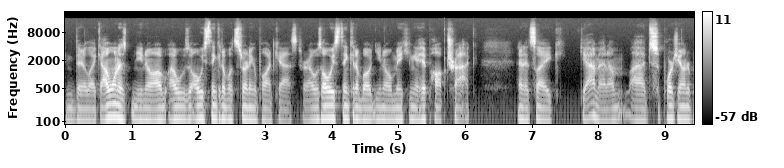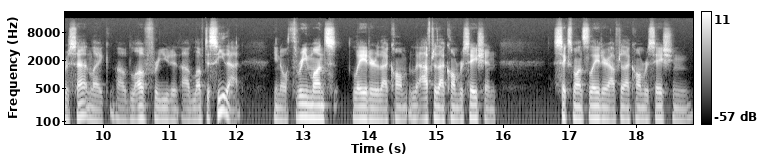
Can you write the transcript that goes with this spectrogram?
And they're like, I want to, you know, I, I was always thinking about starting a podcast, or I was always thinking about, you know, making a hip hop track. And it's like, yeah, man, I'm I support you 100%. Like I would love for you to I'd love to see that. You know, 3 months later that com- after that conversation, 6 months later after that conversation,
